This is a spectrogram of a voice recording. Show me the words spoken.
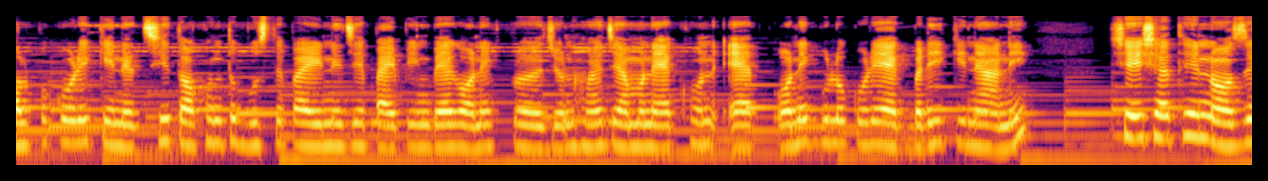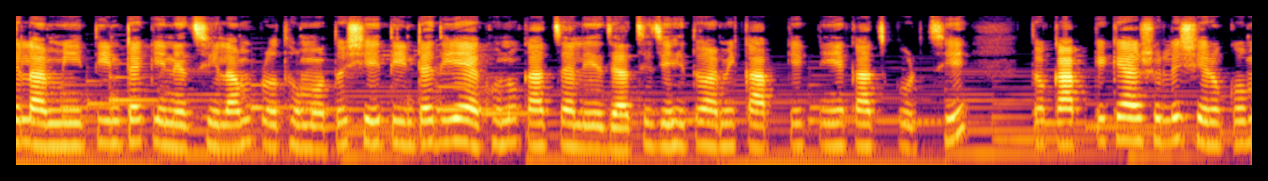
অল্প করে কিনেছি। তখন তো বুঝতে পারিনি যে পাইপিং ব্যাগ অনেক প্রয়োজন হয়। যেমন এখন অনেকগুলো করে একবারেই কিনে আনি। সেই সাথে নজেল, আমি তিনটা কিনেছিলাম প্রথমত। সেই তিনটা দিয়ে এখনও কাজ চালিয়ে যাচ্ছে। যেহেতু আমি কাপকেক নিয়ে কাজ করছি, তো কাপকেকে আসলে সেরকম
